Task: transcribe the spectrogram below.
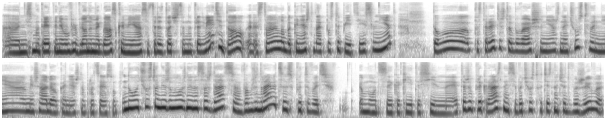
э, не смотреть на него влюбленными глазками, а сосредоточиться на предмете, то э, стоило бы, конечно, так поступить. Если нет, то постарайтесь, чтобы ваши нежные чувства не мешали, конечно, процессу. Но чувствами же можно и наслаждаться. Вам же нравится испытывать эмоции какие-то сильные. Это же прекрасно, если вы чувствуете, значит, вы живы.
